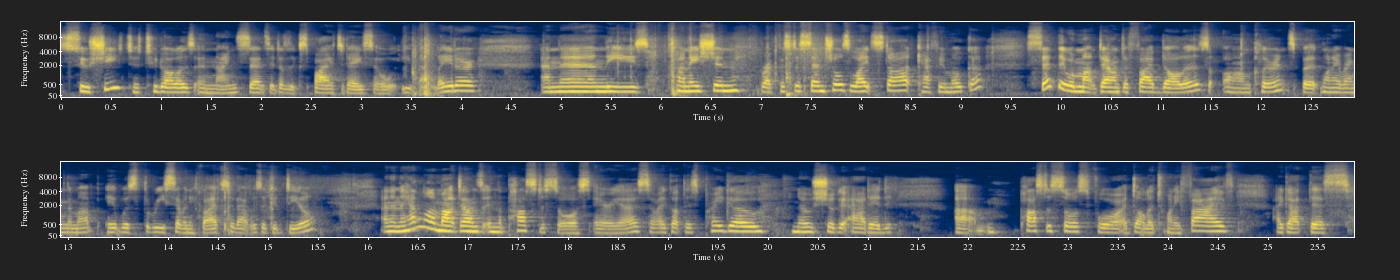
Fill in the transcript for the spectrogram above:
sushi to $2.09. It does expire today, so we'll eat that later. And then these Carnation Breakfast Essentials Light Start Cafe Mocha said they were marked down to $5 on clearance, but when I rang them up, it was $3.75, so that was a good deal. And then they had a lot of markdowns in the pasta sauce area, so I got this Prego no sugar added um, pasta sauce for $1.25. I got this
